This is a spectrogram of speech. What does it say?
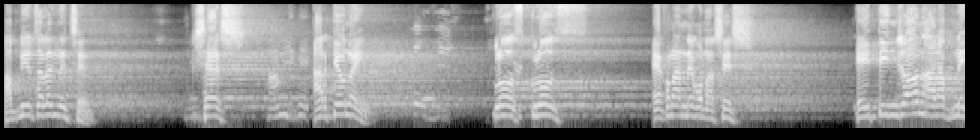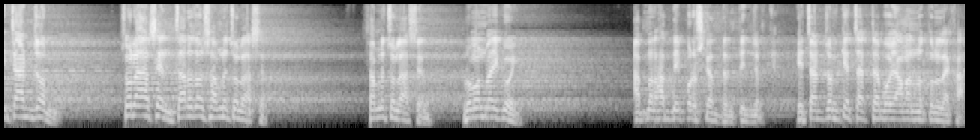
আপনিও চ্যালেঞ্জ নিচ্ছেন। শেষ। আর কেউ নাই। ক্লোজ ক্লোজ এখন আর নেব না, শেষ। এই তিনজন আর আপনি চারজন। চলে আসেন, চারজন সামনে চলে আসেন। সামনে চলে আসেন। রোমান ভাই কই? আপনার হাত দিয়ে পুরস্কার দেন তিনজনকে। এই চারজনকে চারটা বই আমার নতুন লেখা।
